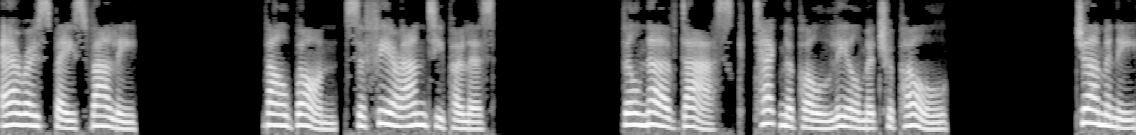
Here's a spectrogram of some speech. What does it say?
Aerospace Valley. Valbonne, Sophia Antipolis. Villeneuve d'Ascq, Technopole Lille Metropole Germany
